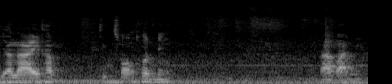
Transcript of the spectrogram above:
อย่าหลายครับกินสองคนหนึ่งตาบันเนี่ย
